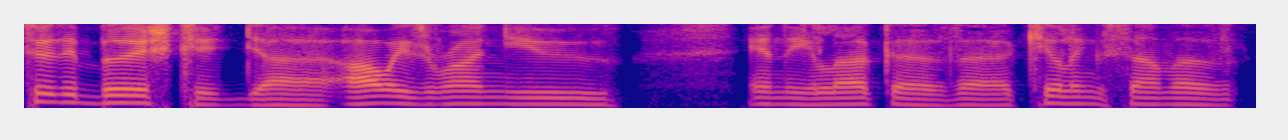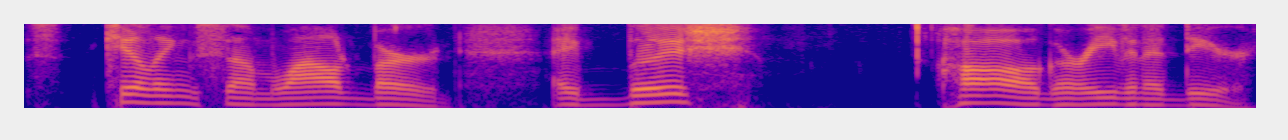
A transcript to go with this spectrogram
to the bush could uh, always run you in the luck of uh, killing some of killing some wild bird, a bush hog, or even a deer.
